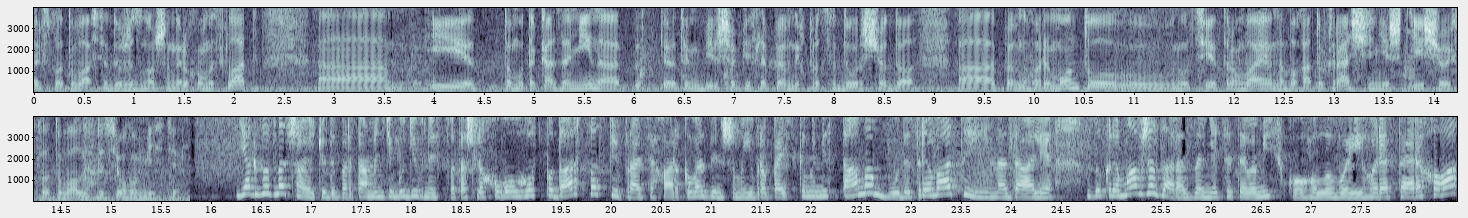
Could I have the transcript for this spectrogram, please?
експлуатувався дуже зношений рухомий склад. І тому така заміна, тим більше після певних процедур щодо певного ремонту, ну ці трамваї набагато кращі ніж ті, що експлуатувались до цього в місті. Як зазначають у департаменті будівництва та шляхового господарства, співпраця Харкова з іншими європейськими містами буде тривати і надалі. Зокрема, вже зараз за ініціативи міського голови Ігоря Терехова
